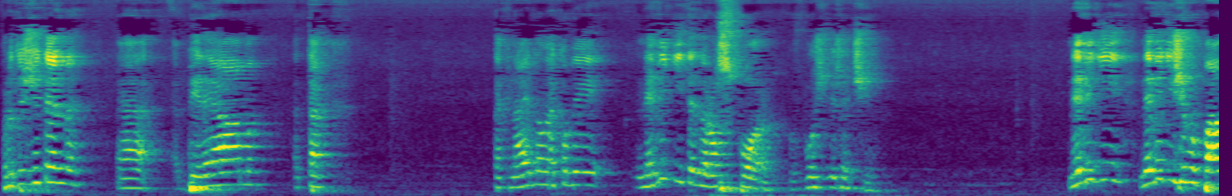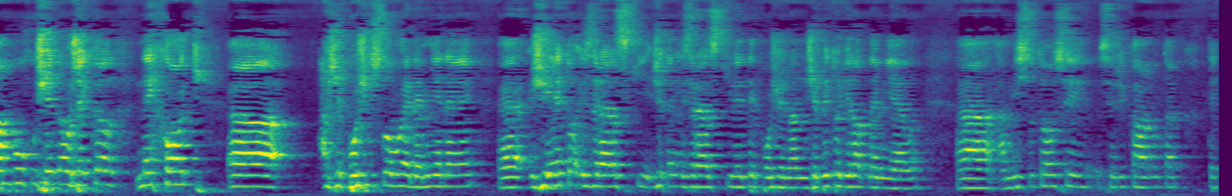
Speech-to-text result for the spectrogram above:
Protože ten eh, Bileam tak, tak najednou jakoby nevidí ten rozpor v boží řeči. Nevidí, nevidí, že mu pán Bůh už jednou řekl, nechoď uh, a že boží slovo je neměné, uh, že je to izraelský, že ten izraelský lid je poženan, že by to dělat neměl. Uh, a místo toho si, si říká, no tak teď,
